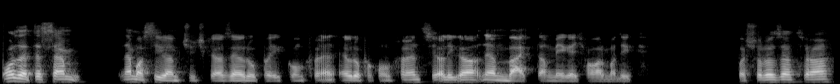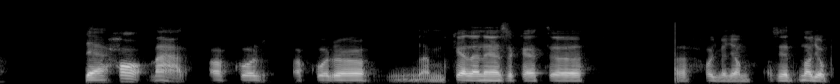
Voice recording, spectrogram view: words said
hozzáteszem, nem a szívem csücske az Európai Konferen- Európa Konferencia Liga, nem vágytam még egy harmadik sorozatra, de ha már, akkor, akkor nem kellene ezeket, hogy mondjam, azért nagyobb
